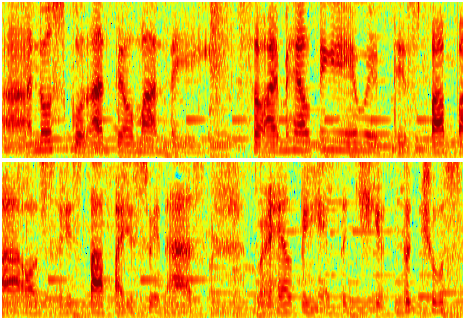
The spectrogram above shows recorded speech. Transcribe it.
uh, no school until Monday. So I'm helping him with his papa. Also, his papa is with us. We're helping him to, cho to choose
